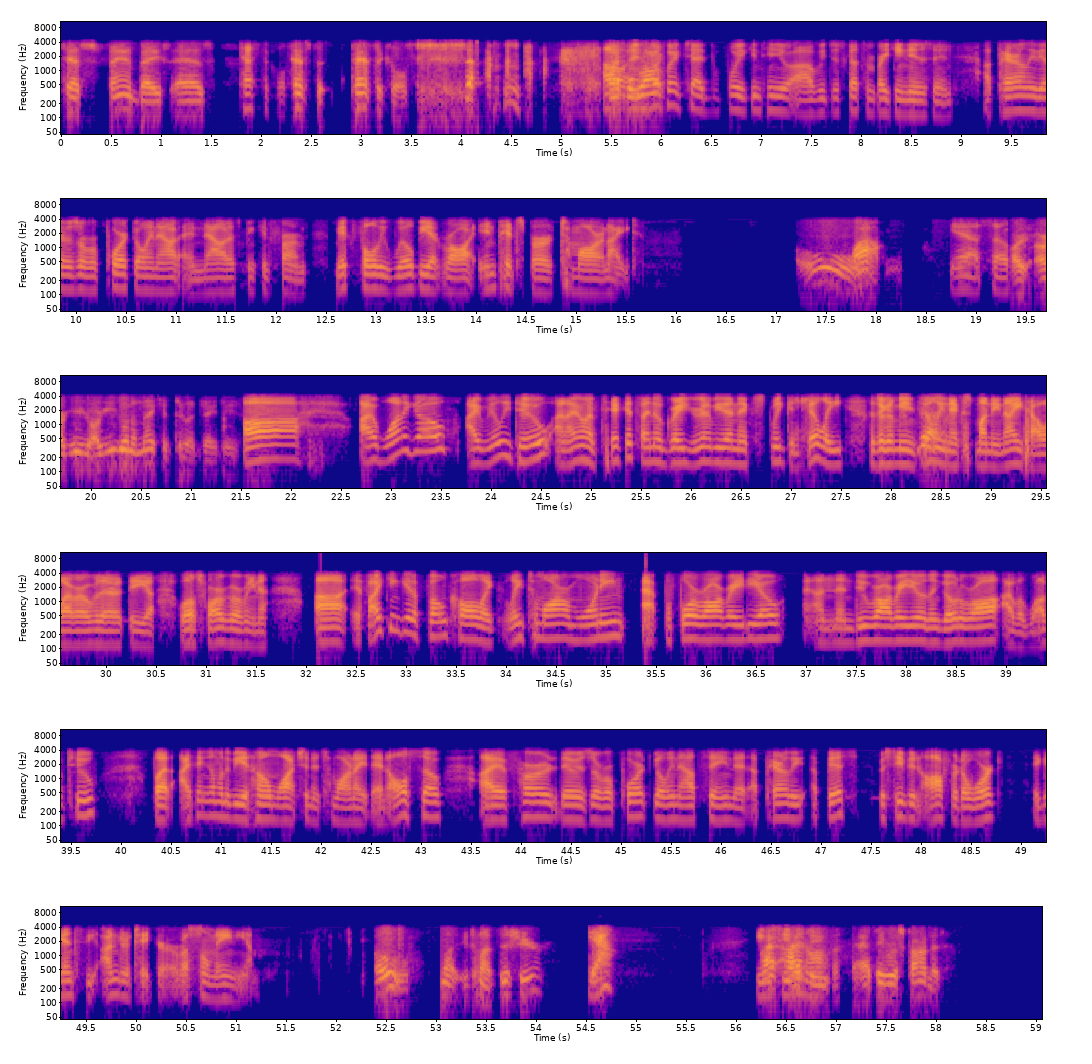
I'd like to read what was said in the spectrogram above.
Test's fan base as testicles. Testi- testicles. oh, Like and Rock- real quick, Chad, before you continue, uh, we just got some breaking news in. Apparently, there was a report going out, and now it's been confirmed. Mick Foley will be at Raw in Pittsburgh tomorrow night. Oh wow! Yeah, so Are are you are you going to make it to it, JD? Uh, I want to go. I really do, and I don't have tickets. I know, Greg, you're going to be there next week in Philly because they're going to be in Yeah. Philly next Monday night. However, over there at the uh, Wells Fargo Arena. Uh, if I can get a phone call like late tomorrow morning at before Raw Radio, and then do Raw Radio, and then go to Raw, I would love to. But I think I'm going to be at home watching it tomorrow night. And also, I have heard there is a report going out saying that apparently Abyss received an offer to work against the Undertaker at WrestleMania. Oh, what, you talking about this year? Yeah. He I- received I an think- offer. As he responded.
